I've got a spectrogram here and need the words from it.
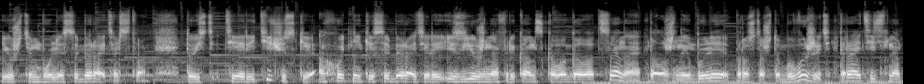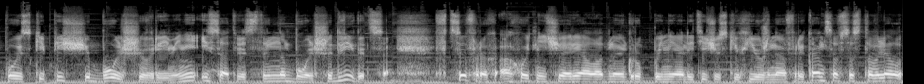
и уж тем более собирательство. То есть теоретически охотники-собиратели из южноафриканского голоцена должны были, просто чтобы выжить, тратить на поиски пищи больше времени и, соответственно, больше двигаться. В цифрах охотничий ареал одной группы неолитических южноафриканцев составлял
